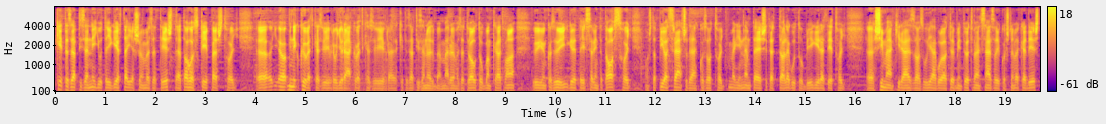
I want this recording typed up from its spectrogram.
2014 óta ígér teljes önvezetést, tehát ahhoz képest, hogy mindig a következő évre, vagy a rákövetkező évre, 2015-ben már önvezető autókban kellett volna üljünk az ő ígéretei szerint. Tehát az, hogy most a piac rácsodálkozott, hogy megint nem teljesítette a legutóbbi ígéretét, hogy simán kirázza az ujjából a több mint 50%-os növekedést,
